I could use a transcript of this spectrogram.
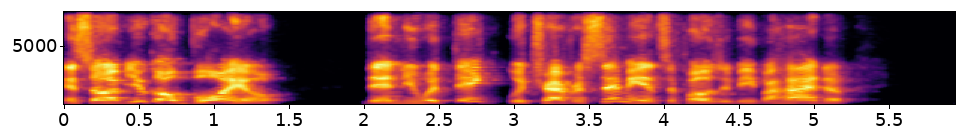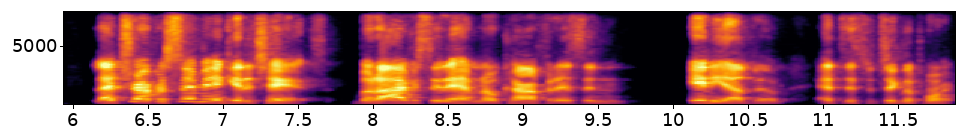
And so if you go Boyle, then you would think with Trevor Siemian supposed to be behind him, let Trevor Siemian get a chance. But obviously, they have no confidence in any of them at this particular point.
